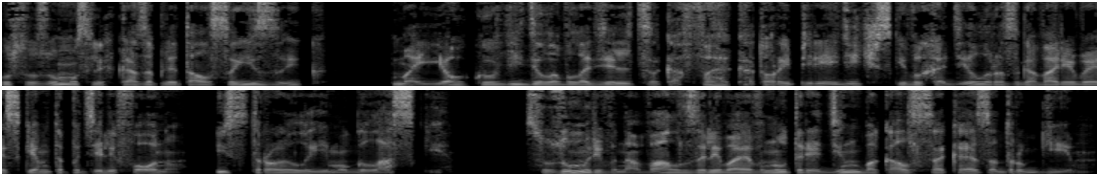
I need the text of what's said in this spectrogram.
у Сузуму слегка заплетался язык. Майоко видела владельца кафе, который периодически выходил, разговаривая с кем-то по телефону, и строила ему глазки. Сузуму ревновал, заливая внутрь один бокал саке за другим.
